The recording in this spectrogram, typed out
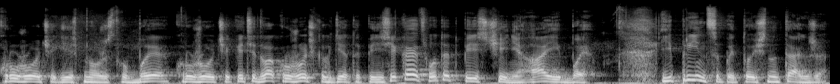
кружочек, есть множество Б, кружочек. Эти два кружочка где-то пересекаются, вот это пересечение А и Б. И принципы точно так же.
